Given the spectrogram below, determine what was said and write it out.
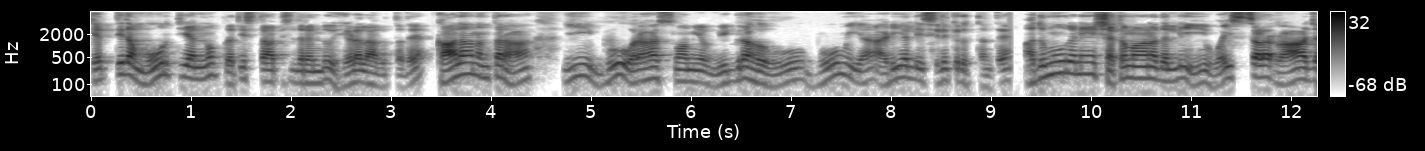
ಕೆತ್ತಿದ ಮೂರ್ತಿಯನ್ನು ಪ್ರತಿಷ್ಠಾಪಿಸಿದರೆಂದು ಹೇಳಲಾಗುತ್ತದೆ. ಕಾಲಾನಂತರ ಈ ಭೂ ವರಹಸ್ವಾಮಿಯ ವಿಗ್ರಹವು ಭೂಮಿಯ ಅಡಿಯಲ್ಲಿ ಸಿಲುಕಿರುತ್ತಂತೆ. ಹದಿಮೂರನೇ ಶತಮಾನದಲ್ಲಿ ಹೊಯ್ಸಳ ರಾಜ,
